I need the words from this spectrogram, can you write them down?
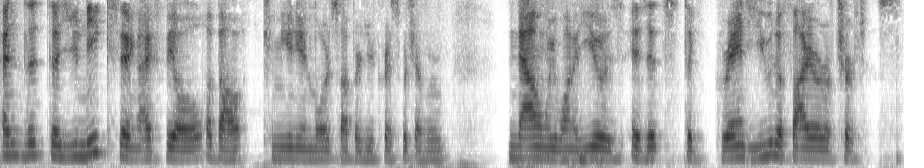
And the the unique thing I feel about communion, Lord's Supper, Eucharist, whichever noun we want to use, is it's the grand unifier of churches.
